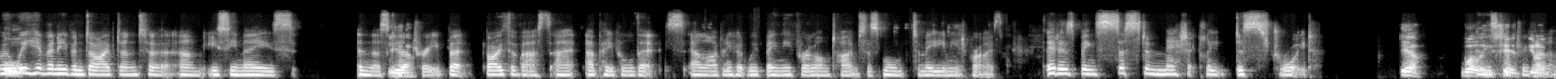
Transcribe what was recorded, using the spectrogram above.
Well, or, we haven't even dived into um, SMEs in this country, yeah. but both of us are, are, people that's our livelihood. We've been there for a long time, so small to medium enterprise. It has been systematically destroyed. Yeah. Well, he said, you know,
